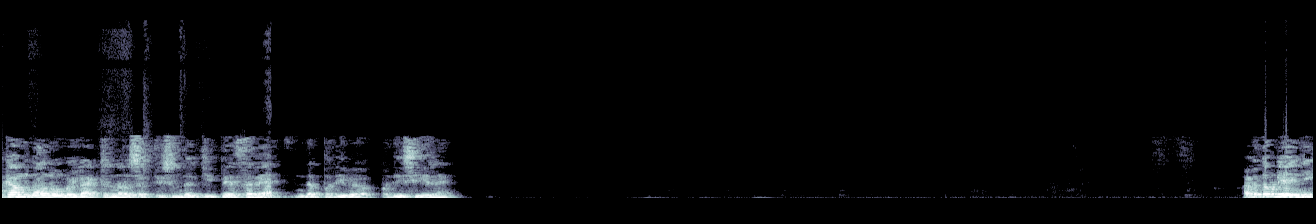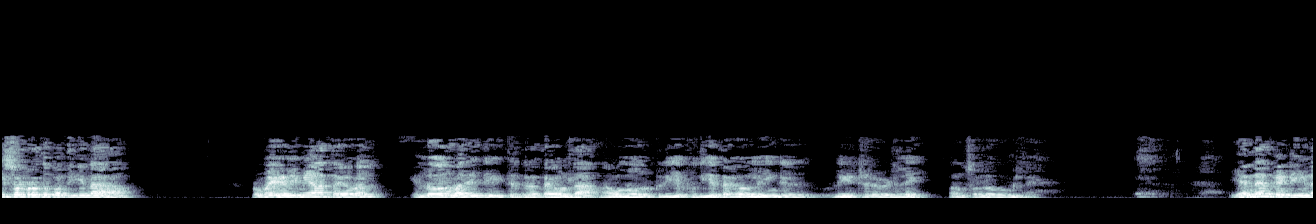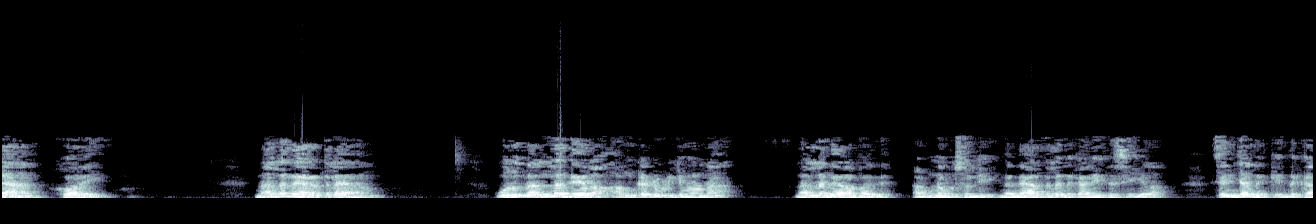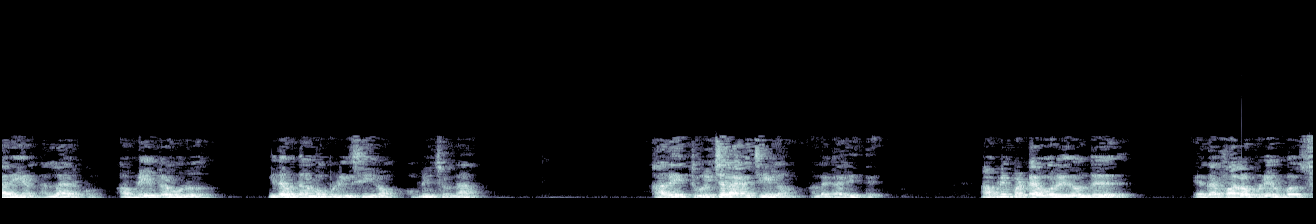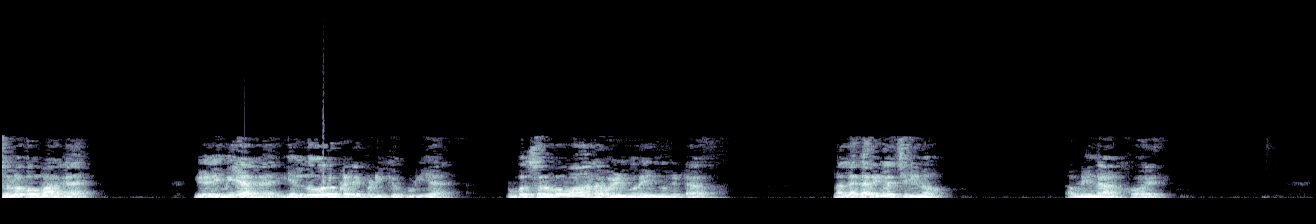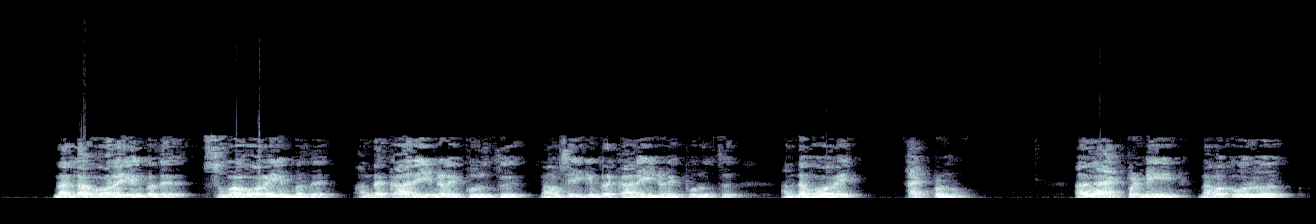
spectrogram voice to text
வணக்கம். நான் உங்கள் டாக்டர் நவசக்தி சுந்தர்ஜி பேசுறேன். இந்த பதிவை பதிவு செய்கிறேன் அடுத்தபடியா இன்னைக்கு சொல்றது பாத்தீங்கன்னா ரொம்ப எளிமையான தகவல் எல்லோரும் அறிந்து வைத்திருக்கிற தகவல் தான் நான் ஒன்றும் ஒரு பெரிய புதிய தகவலை இங்கு வெளியிட்டிடவில்லை. நான் சொல்லவும் இல்லை. என்னன்னு கேட்டீங்கன்னா ஹோரை. நல்ல நேரத்துல ஒரு நல்ல நேரம் அப்படின்னு கண்டுபிடிக்கணும்னா நல்ல நேரம் பாரு அப்படின்னு நம்ம சொல்லி இந்த நேரத்துல இந்த காரியத்தை செய்யலாம். செஞ்சா இந்த இந்த காரியம் நல்லா இருக்கும். அப்படின்ற ஒரு இதை வந்து நம்ம முடிவு செய்யறோம் அப்படின்னு சொன்னா அதை துணிச்சலாக செய்யலாம் அந்த காரியத்தை. அப்படிப்பட்ட ஒரு இது வந்து எதை ஃபாலோ பண்ணி ரொம்ப சுலபமாக எளிமையாக எல்லோரும் கடைபிடிக்கக்கூடிய ரொம்ப சுலபமான வழிமுறை என்னன்னு கேட்டா நல்ல காரியங்களை செய்யணும் அப்படின்னா ஹோரை. நல்ல ஹோரை என்பது சுபஹோரை என்பது அந்த காரியங்களை பொறுத்து நாம் செய்கின்ற காரியங்களை பொறுத்து அந்த ஹோரை ஆக்ட் பண்ணும். அதில் ஆக்ட் பண்ணி நமக்கு ஒரு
